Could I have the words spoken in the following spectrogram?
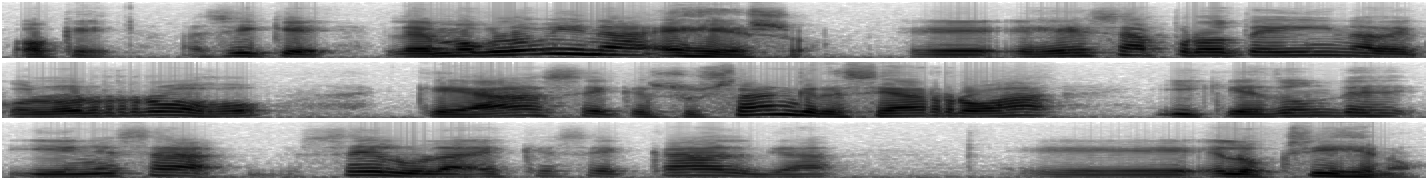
Ok, así que la hemoglobina es eso, eh, es esa proteína de color rojo que hace que su sangre sea roja y que es donde, y en esa célula es que se carga eh, el oxígeno,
